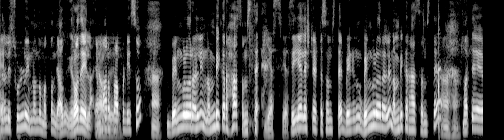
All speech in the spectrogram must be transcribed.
ಇದರಲ್ಲಿ ಸುಳ್ಳು ಇನ್ನೊಂದು ಮತ್ತೊಂದು ಯಾವ್ದು ಇರೋದೇ ಇಲ್ಲ. ಎಂ ಆರ್ ಪ್ರಾಪರ್ಟೀಸ್ ಬೆಂಗಳೂರಲ್ಲಿ ನಂಬಿಕರಹ ಸಂಸ್ಥೆ. ರಿಯಲ್ ಎಸ್ಟೇಟ್ ಸಂಸ್ಥೆ. ಬೆಂಗ್- ಬೆಂಗಳೂರಲ್ಲಿ ನಂಬಿಕರಹ ಸಂಸ್ಥೆ. ಮತ್ತೆ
